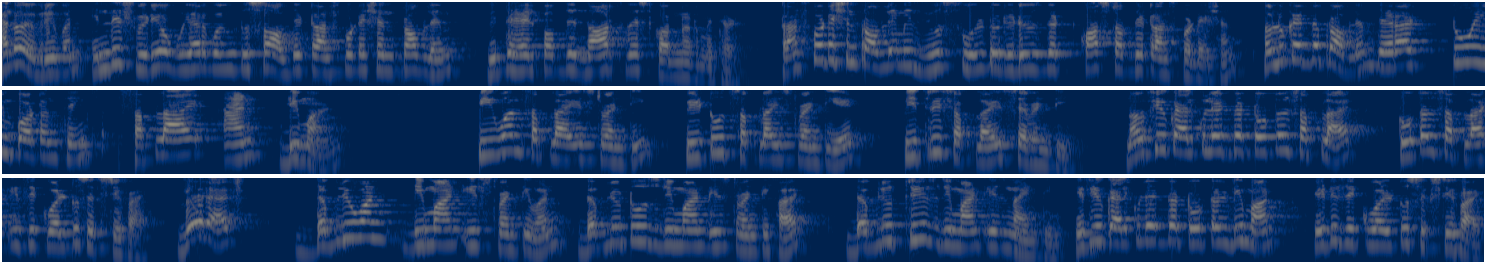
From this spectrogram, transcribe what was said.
Hello everyone, in this video we are going to solve the transportation problem with the help of the northwest corner method. Transportation problem is useful to reduce the cost of the transportation. Now look at the problem, there are two important things, supply and demand. P1 supply is 20, P2 supply is 28, P3 supply is 70. Now if you calculate the total supply, total supply is equal to 65. Whereas W1 demand is 21, W2's demand is 25, W3's demand is 19. If you calculate the total demand, it is equal to 65.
